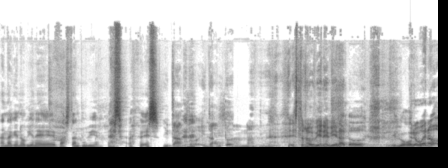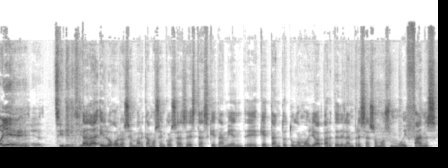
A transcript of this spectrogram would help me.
anda que no viene bastante bien, ¿sabes? Y tanto, y tanto. esto nos viene bien a todos. Pero bueno, oye, sí, sí, Nada, y luego nos embarcamos en cosas de estas que también, eh, que tanto tú como yo, aparte de la empresa, somos muy fans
